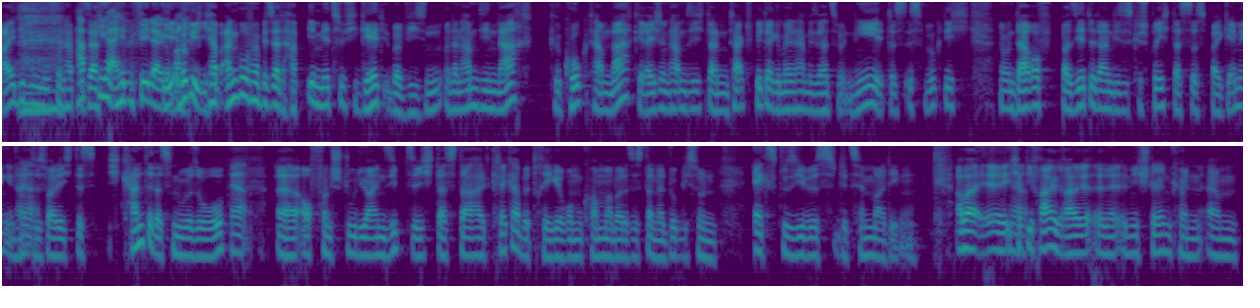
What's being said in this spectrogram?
bei Divi Move und habe Habt gesagt, ihr einen Fehler gemacht? wirklich, ich habe angerufen und habe gesagt, habt ihr mir zu viel Geld überwiesen? Und dann haben die nachgeguckt, haben nachgerechnet, haben sich dann einen Tag später gemeldet, haben gesagt, so, nee, das ist wirklich, und darauf basierte dann dieses Gespräch, dass das bei Gaming-Inhalten Ja. ist, weil ich das, ich kannte das nur so, Ja. äh, auch von Studio 71, dass da halt Kleckerbeträge rumkommen, aber das ist dann halt wirklich so ein exklusives Dezember-Ding. Aber äh, ich Ja. habe die Frage gerade äh, nicht stellen können. Ähm,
